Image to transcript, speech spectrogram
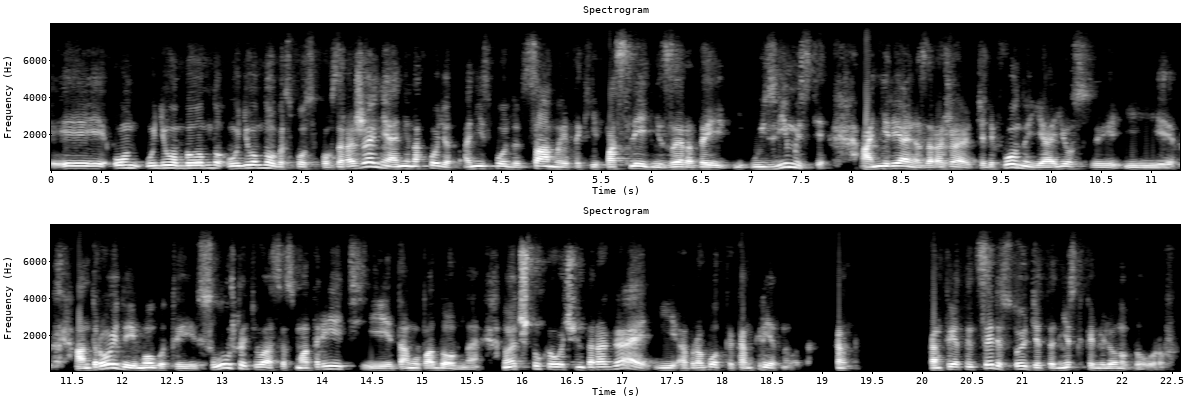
и он, у, него было, у него много способов заражения, они находят, они используют самые такие последние zero day уязвимости, они реально заражают телефоны и iOS, и Android, и могут и слушать вас, и смотреть, и тому подобное. Но эта штука очень дорогая, и обработка конкретного, конкретной цели стоит где-то несколько миллионов долларов.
